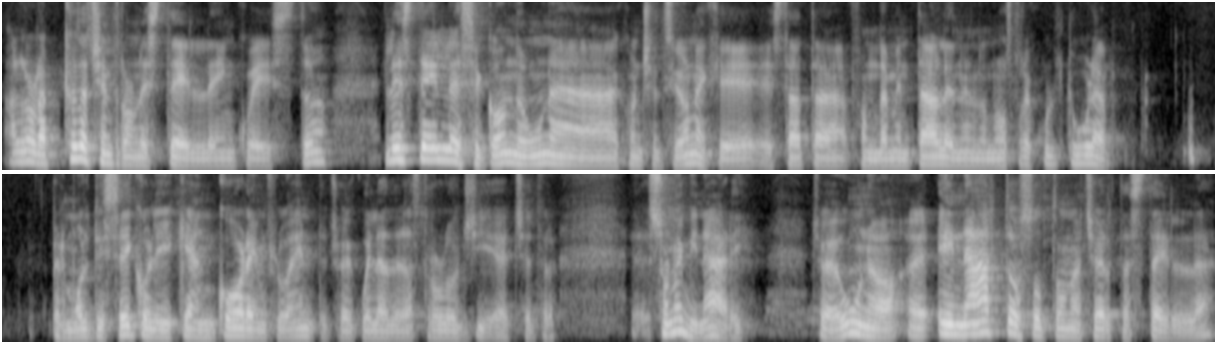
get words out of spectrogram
Allora, cosa c'entrano le stelle in questo? Le stelle, secondo una concezione che è stata fondamentale nella nostra cultura per molti secoli e che è ancora influente, cioè quella dell'astrologia, eccetera, eh, sono i binari. Cioè uno eh, è nato sotto una certa stella,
